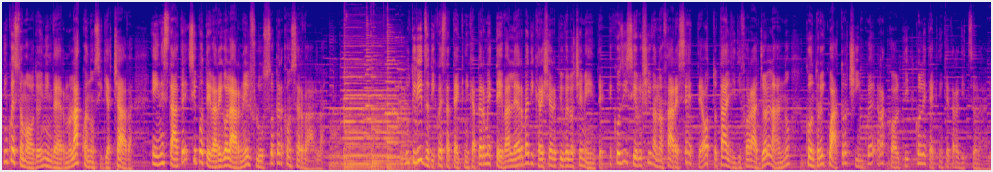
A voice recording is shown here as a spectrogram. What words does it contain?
In questo modo in inverno l'acqua non si ghiacciava e in estate si poteva regolarne il flusso per conservarla. L'utilizzo di questa tecnica permetteva all'erba di crescere più velocemente e così si riuscivano a fare 7-8 tagli di foraggio all'anno contro i 4-5 raccolti con le tecniche tradizionali.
